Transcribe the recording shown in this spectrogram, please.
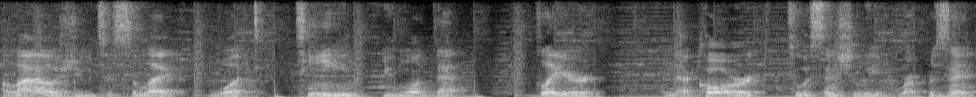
allows you to select what team you want that player and that card to essentially represent.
